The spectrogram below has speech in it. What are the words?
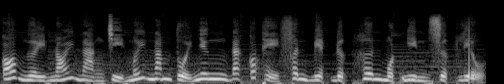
Có người nói nàng chỉ mới 5 tuổi nhưng đã có thể phân biệt được hơn 1.000 dược liệu.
